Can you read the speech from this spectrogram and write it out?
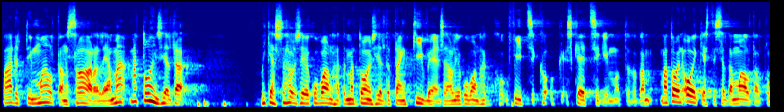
päädyttiin Maltan saarelle ja mä, mä toin sieltä mikä se oli se joku vanha, että mä toin sieltä tämän kiveen. Se oli joku vanha vitsi, sketsikin, mutta tota, mä toin oikeasti sieltä Maltalta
